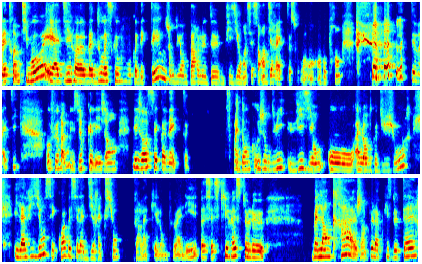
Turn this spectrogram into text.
mettre un petit mot et à dire euh, bah, d'où est-ce que vous vous connectez. Aujourd'hui, on parle de vision, c'est ça en direct. Souvent, on reprend la thématique au fur et à mesure que les gens, les gens se connectent. Donc aujourd'hui, vision au, à l'ordre du jour. Et la vision, c'est quoi? Ben, C'est la direction vers laquelle on peut aller. Ben, c'est ce qui reste le, ben, l'ancrage, un peu la prise de terre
